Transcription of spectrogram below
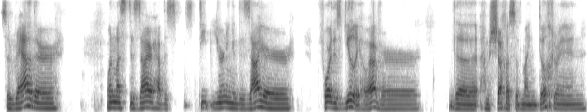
So rather, one must desire, have this deep yearning and desire for this gilui. However, the hamshachas of mein duchrin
